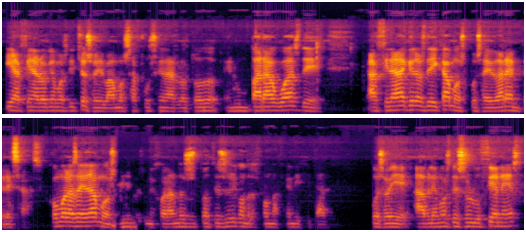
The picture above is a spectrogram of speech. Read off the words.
y al final lo que hemos dicho es, hoy vamos a fusionarlo todo en un paraguas de, al final a qué nos dedicamos? Pues ayudar a empresas. ¿Cómo las ayudamos? Pues mejorando sus procesos y con transformación digital. Pues oye, hablemos de soluciones,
